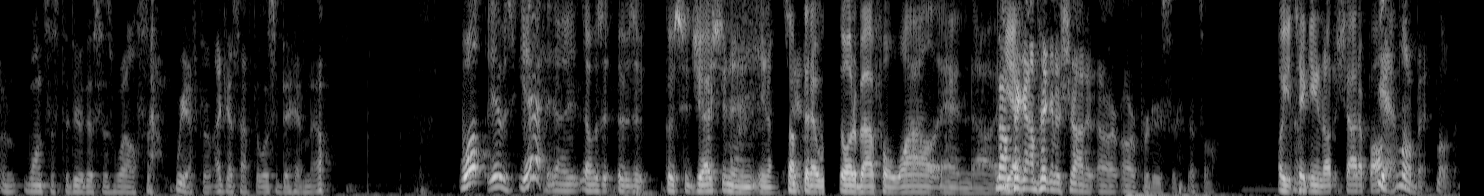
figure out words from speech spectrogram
um, wants us to do this as well. So we have to, I guess, have to listen to him now. Well, it was yeah, that was a, it was a good suggestion, and you know something that we thought about for a while. And uh, No, I'm yeah. taking I'm taking a shot at our, our producer. That's all. oh, you're taking another shot at ball? Yeah, a little bit, a little bit.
